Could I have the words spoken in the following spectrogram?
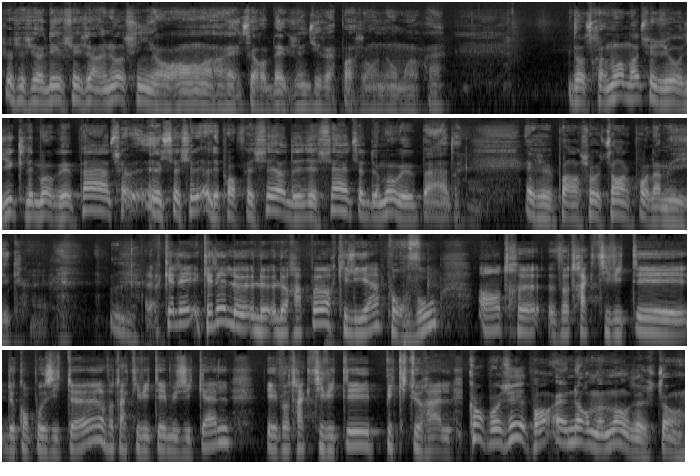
Je suis allé chez un autre ignorant, à Robec, je ne dirais pas son nom, mais enfin. D'autres mots, m'a toujours dit que les mauvais peintres, euh, les professeurs de dessin étaient de mauvais peintres. Et je pense autant que pour la musique. Alors, quel est, est le, rapport qu'il y a pour vous entre votre activité de compositeur, votre activité musicale et votre activité picturale? Composer prend énormément de temps.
